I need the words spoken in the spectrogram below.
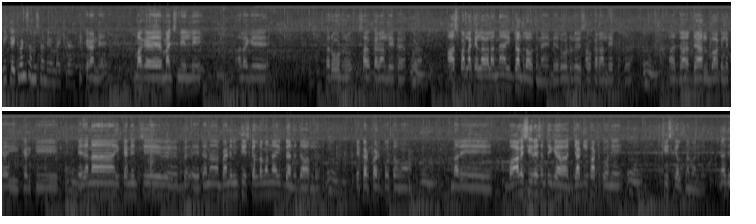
మీకు ఎటువంటి సమస్యలు ఉన్నాయమ్మా ఇక్కడ? ఇక్కడ అండి మాకు మంచినీళ్ళు అలాగే రోడ్డు సౌకర్యం లేక కూడా. హాస్పిటల్కి వెళ్ళాలన్నా ఇబ్బందులు అవుతున్నాయండి రోడ్డు సౌకర్యం దా- దారులు బాగలేక ఇక్కడికి ఏదైనా ఇక్కడి నుంచి ఏదైనా బండి మీద తీసుకెళ్దామన్నా ఇబ్బంది దారులు. ఎక్కడ పడిపోతామో. మరి బాగా సీరియస్ అంటే ఇక జడ్లు కట్టుకొని. తీసుకెళ్తున్నామండి అదే.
